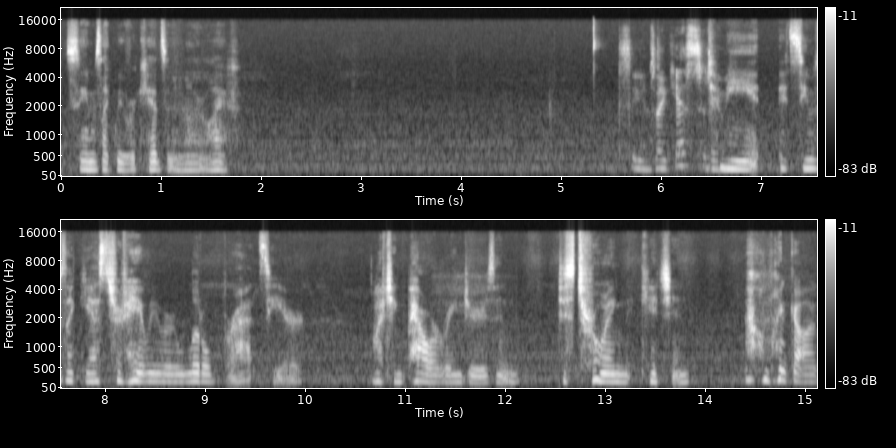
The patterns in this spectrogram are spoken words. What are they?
It seems like we were kids in another life. Seems like yesterday. To me, it, it seems like yesterday we were little brats here, watching Power Rangers and destroying the kitchen. Oh my god.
